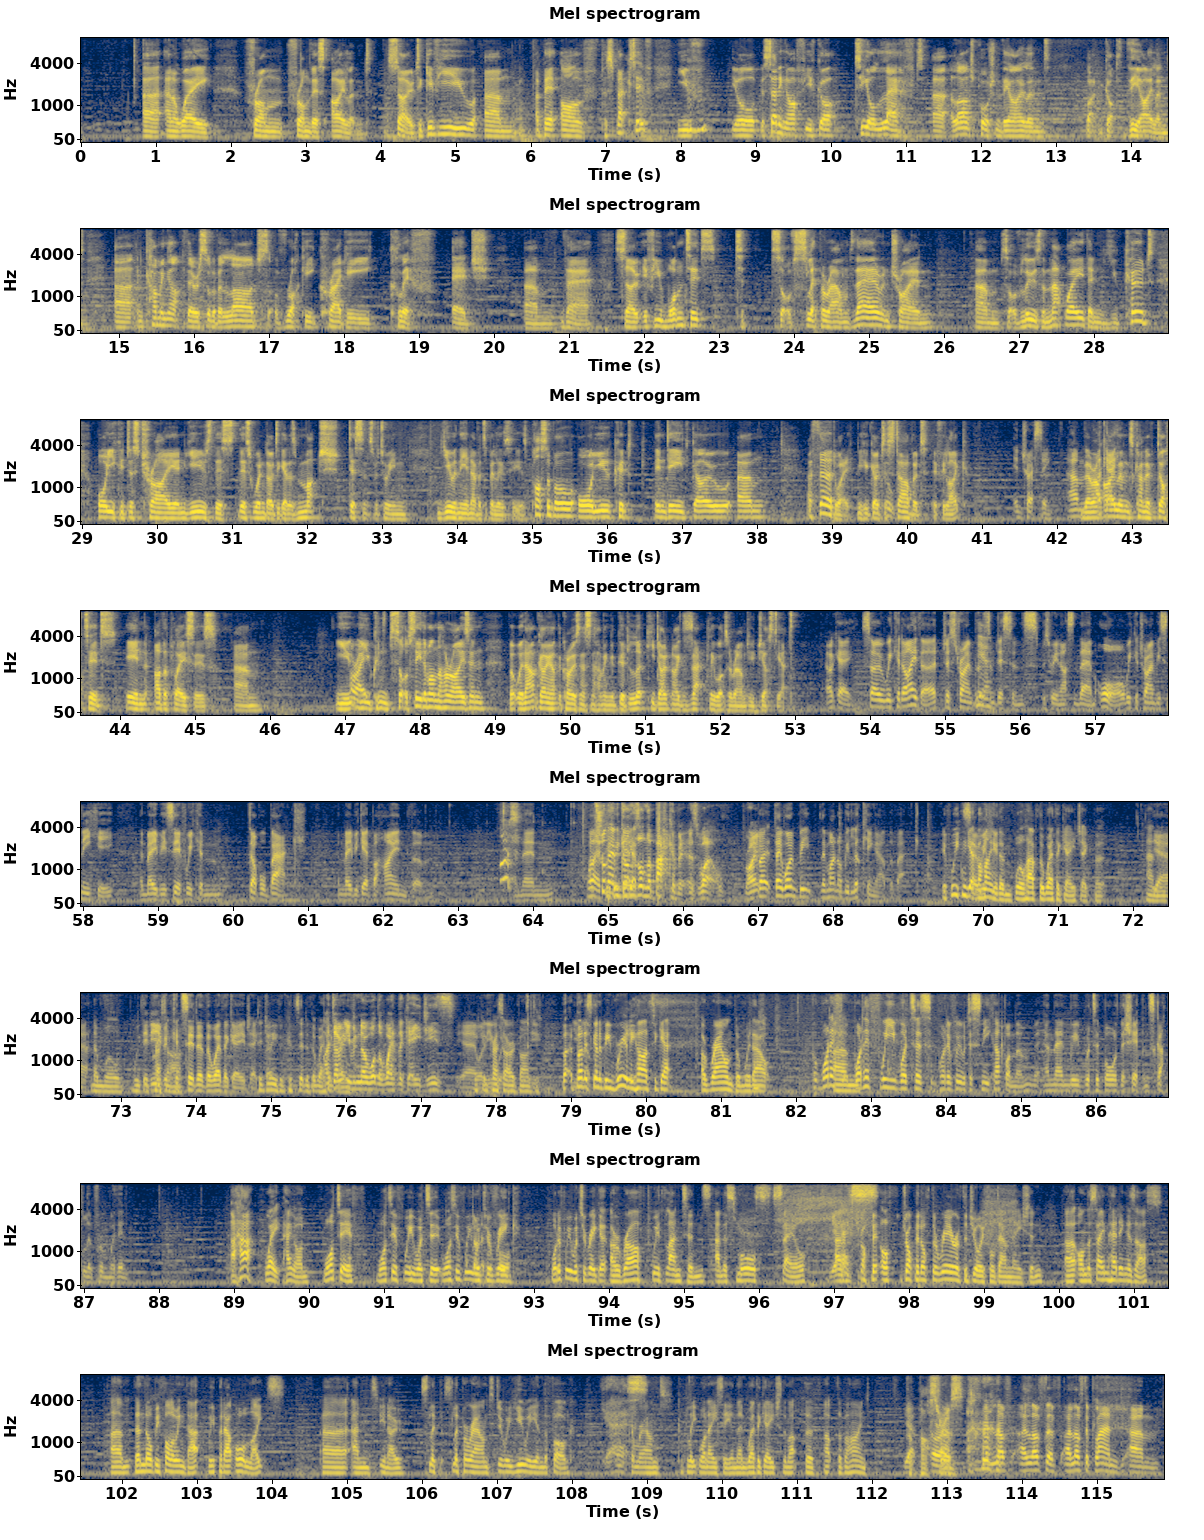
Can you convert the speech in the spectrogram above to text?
uh, and away from from this island. So to give you um, a bit of perspective, you've you're, you're setting off. You've got to your left uh, a large portion of the island. Well, you've got the island, uh, and coming up there is sort of a large, sort of rocky, craggy cliff edge um, there. So if you wanted to sort of slip around there and try and um, sort of lose them that way, then you could, or you could just try and use this this window to get as much distance between you and the inevitability as possible, or you could indeed go um, a third way. You could go to starboard if you like. Interesting. Um, There are okay. islands kind of dotted in other places. Um, you All right. you can sort of see them on the horizon, but without going out the crow's nest and having a good look, you don't know exactly what's around you just yet. Okay, so we could either just try and put Yeah. some distance between us and them, or we could try and be sneaky and maybe see if we can double back and maybe get behind them. What? And then, I'm sure we they have guns get- on the back of it as well, right? But they won't be. They might not be looking out the back. If we can So get we behind could- them, we'll have the weather gauge, Egbert. And Yeah. then we'll. We Did can you press even our, consider the weather gauge? Did you even consider the weather gauge? I don't gauge? even know what the weather gauge is. Yeah, We well, can press our advantage. you- But you but it's going to be really hard to get around them without. But what if um, what if we were to what if we were to sneak up on them and then we were to board the ship and scuttle it from within? Aha! Wait, hang on. What if? What if we were to? What if we Done were to before. rig? What if we were to rig a, a raft with lanterns and a small s- sail Yes. and drop it off? Drop it off the rear of the Joyful Damnation uh, on the same heading as us. Um, then they'll be following that. We put out all lights, uh, and you know, slip slip around, do a Yui in the fog, Yes. come around, complete 180, and then weather gauge them up the up the behind. Yeah. Preposterous. All right. I love I love the I love the plan. Um,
